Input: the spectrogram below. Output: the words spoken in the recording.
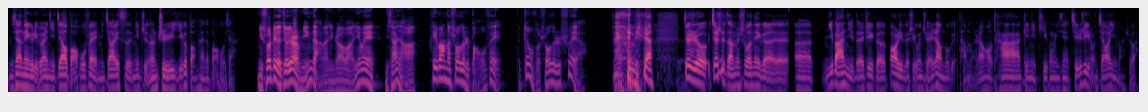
你像那个里边，你交保护费，你交一次，你只能置于一个帮派的保护下。你说这个就有点敏感了，你知道吧？因为你想想啊，黑帮他收的是保护费，政府收的是税啊。这样，就是就是咱们说那个呃，你把你的这个暴力的使用权让渡给他们，然后他给你提供一些，其实是一种交易嘛，是吧？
